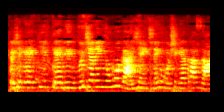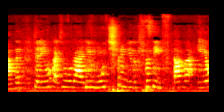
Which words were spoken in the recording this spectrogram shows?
Eu cheguei aqui porque ele não tinha nenhum lugar, gente, nenhum. Eu cheguei atrasada, tinha nenhum lugar, tinha um lugar ali muito espremido, que tipo assim, tava eu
